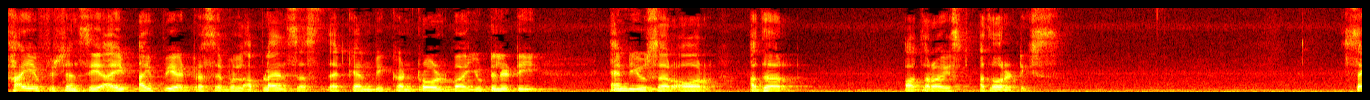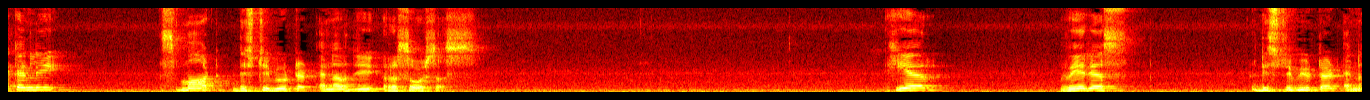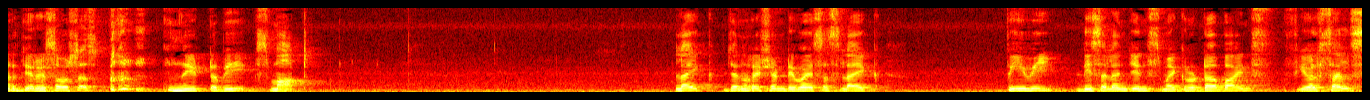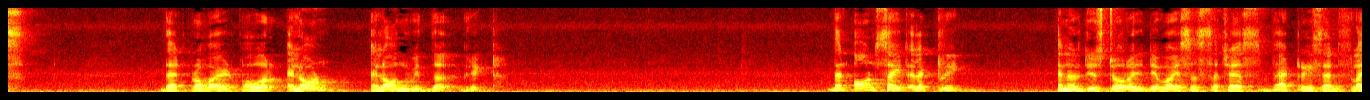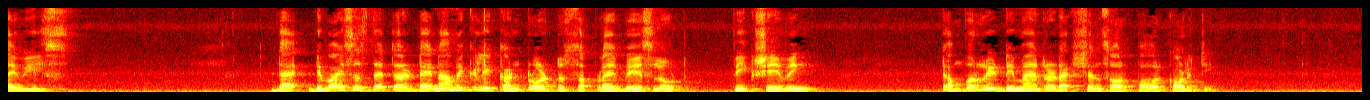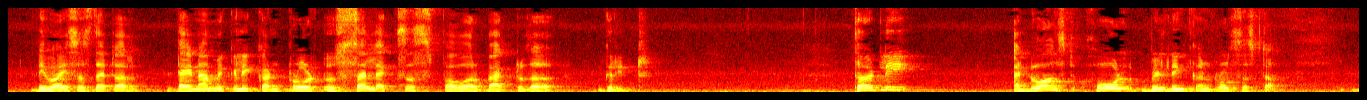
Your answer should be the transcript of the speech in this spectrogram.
High efficiency IP addressable appliances that can be controlled by utility end user or other authorized authorities. Secondly, smart distributed energy resources. Here, various distributed energy resources need to be smart. Like generation devices like PV, diesel engines, micro turbines, fuel cells that provide power alone along with the grid. Then on site electric energy storage devices such as batteries and flywheels. Devices that are dynamically controlled to supply base load, peak shaving, temporary demand reductions, or power quality devices that are dynamically controlled to sell excess power back to the grid. Thirdly, advanced whole building control system.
